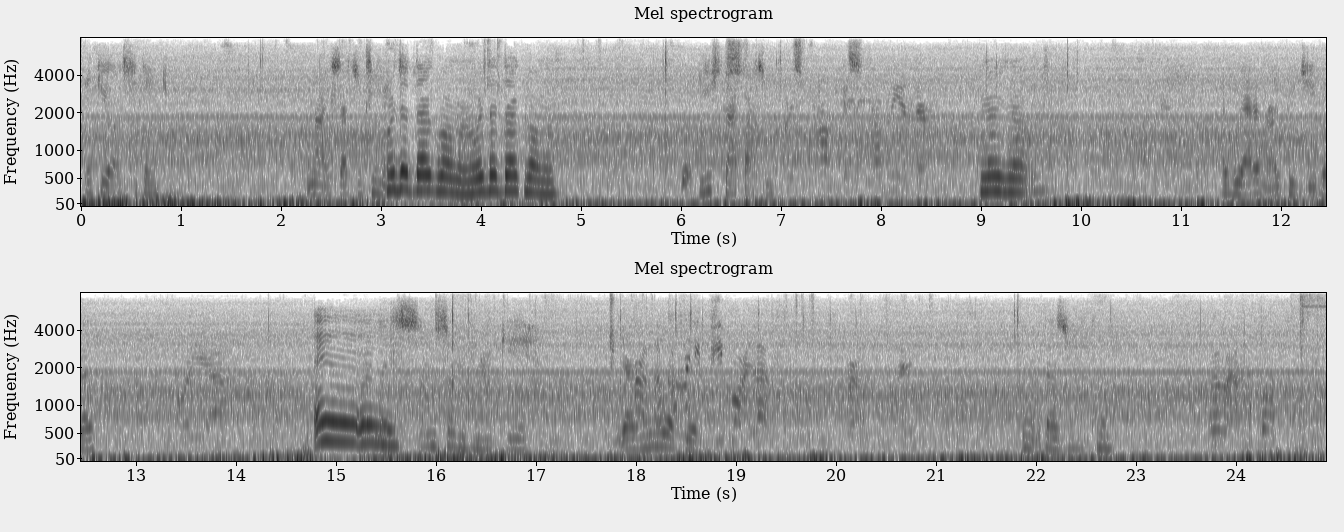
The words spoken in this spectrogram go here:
Thank you, Elsie, thank you. Nice, that's a teammate. Where's the dark bomber? Where's the dark bomber? Do you snap at me. It's, pro- it's probably in there. No, he's not. Have you had an RPG, bro? Oh yeah. Eh, eh, hey, hey, eh, Bro, hey, let's, I'm sorry, Rocky. Yeah, Bro, I know look what how many the... people are left. Bro, ready? Oh, guys, come on. Wait, wait, I'm gonna go. Oh.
